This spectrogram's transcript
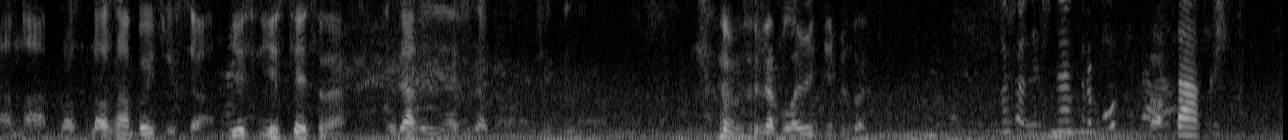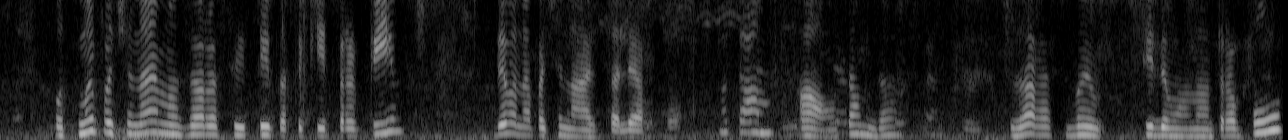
Она просто должна быть и все. Есть, естественно. Взгляды не обязательно вообще кидать. Взгляд ловить не обязательно. Ну что, начинаем тропу? Так. От ми починаємо зараз йти по такій тропі. Де вона починається, Лер? Ну там. А, отам, да. Зараз ми підемо на тропу.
